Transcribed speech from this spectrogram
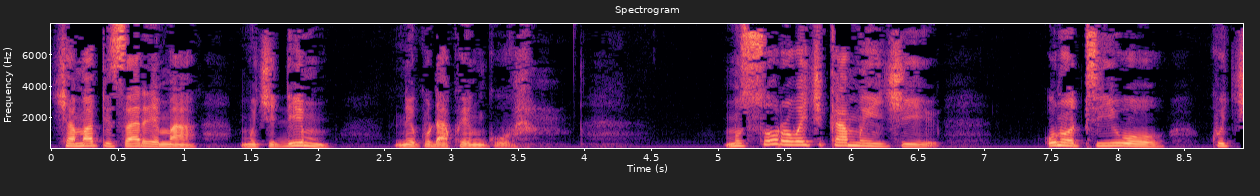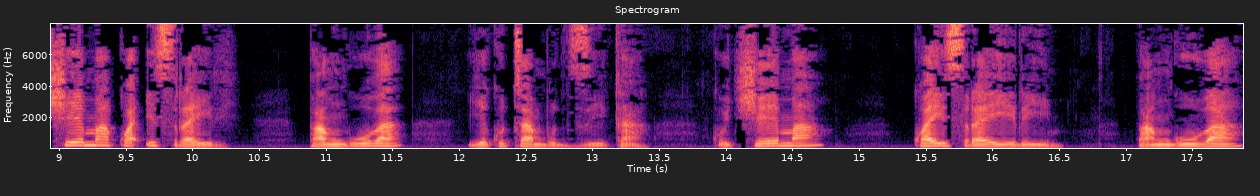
chamapisarema muchidimu nekuda kwenguva. Musoro wechikamu ichi unotiwo kuchema kwaisraeri panguva yekutambudzika. Kuchema kwaisraeri panguva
